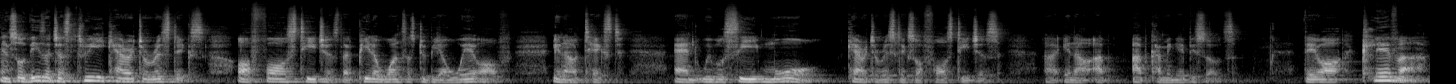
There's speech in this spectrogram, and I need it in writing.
And so these are just three characteristics of false teachers that Peter wants us to be aware of in our text. And we will see more characteristics of false teachers uh, in our up- upcoming episodes. They are clever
